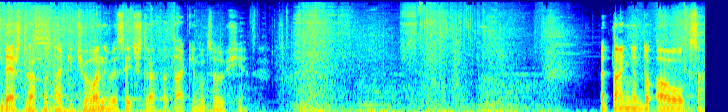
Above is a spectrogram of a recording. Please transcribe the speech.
Де штраф атаки? Чого не висить штраф атаки? Ну це взагалі. Питання до Аокса.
